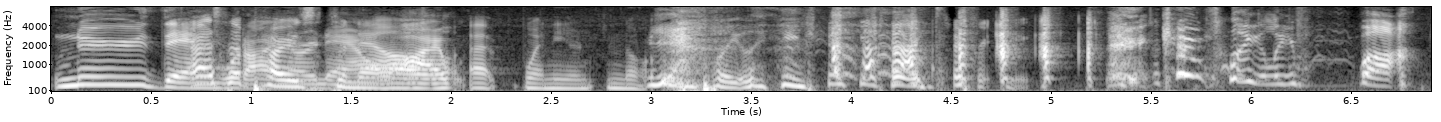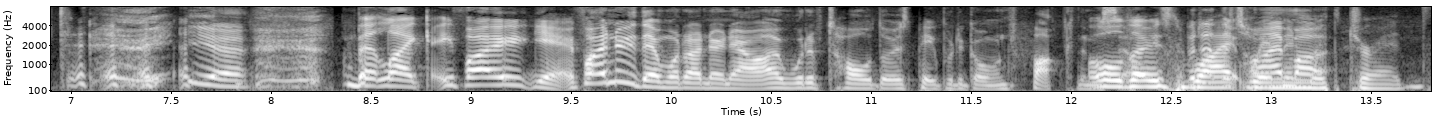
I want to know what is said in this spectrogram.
knew then As what I know opposed now, to now, I at when you're not Yeah. completely ignorant completely fucked. yeah. But like if I yeah, if I knew then what I know now, I would have told those people to go and fuck themselves. All those But white women I- with dreads.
